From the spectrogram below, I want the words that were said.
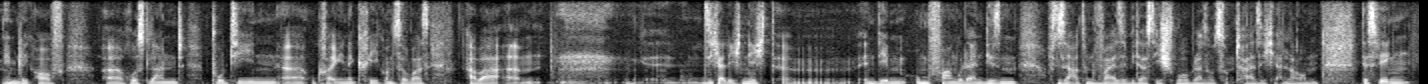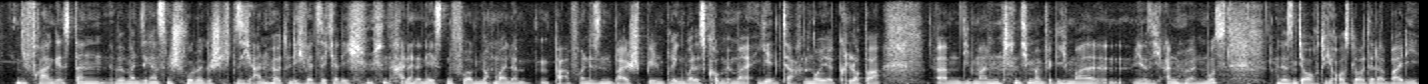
im Hinblick auf äh, Russland, Putin, äh, Ukraine-Krieg und sowas. Aber ähm, sicherlich nicht ähm, in dem Umfang oder in diesem, auf diese Art und Weise, wie das die Schwurbler so zum Teil sich erlauben. Deswegen, die Frage ist dann, wenn man diese ganzen Schwurbelgeschichten sich anhört, und ich werde sicherlich in einer der nächsten Folgen nochmal ein paar von diesen Beispielen bringen, weil es kommen immer jeden Tag neue Klopper, ähm, die, man, die man wirklich mal ja, sich anhören muss. Und da sind ja auch durchaus Leute dabei, die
